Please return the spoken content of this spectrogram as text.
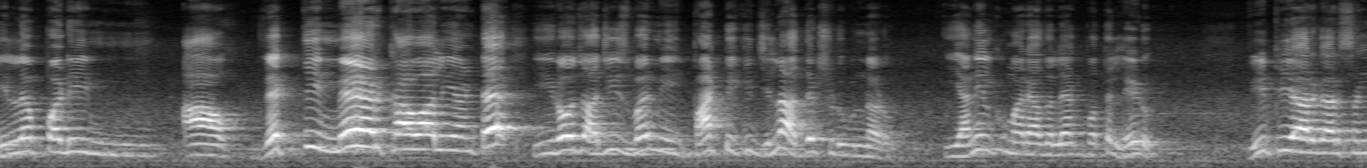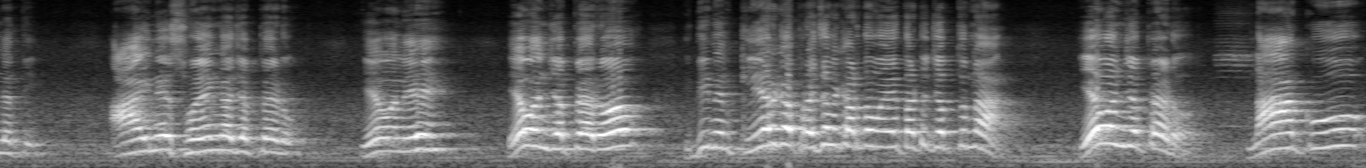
నిలబడి ఆ వ్యక్తి మేయర్ కావాలి అంటే ఈరోజు అజీజ్ భాయ్ మీ పార్టీకి జిల్లా అధ్యక్షుడు ఉన్నాడు ఈ అనిల్ కుమార్ యాదవ్ లేకపోతే లేడు. విపిఆర్ గారి సంగతి. ఆయనే స్వయంగా చెప్పాడు. ఏమని? ఏమని చెప్పారు? ఇది నేను క్లియర్గా ప్రజలకు అర్థమయ్యేటట్టు చెప్తున్నా. ఏమని చెప్పాడు? నాకు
